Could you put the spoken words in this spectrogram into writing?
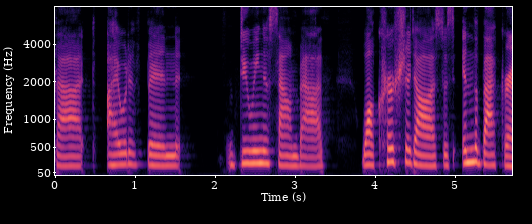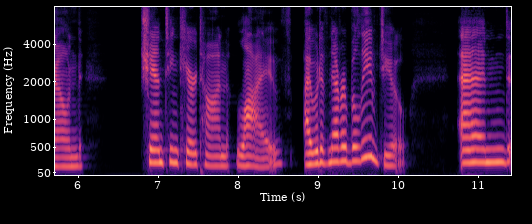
that I would have been doing a sound bath while Krishna Das was in the background chanting kirtan live. I would have never believed you. And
